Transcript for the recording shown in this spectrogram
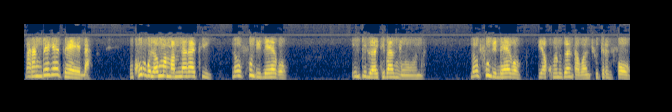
mara ngibekezela. Ngikhumbule umama mna kathi nowufundileko impilo yakhe iba ngcono. Nowufundileko uyakhona ukwenza one two three four.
